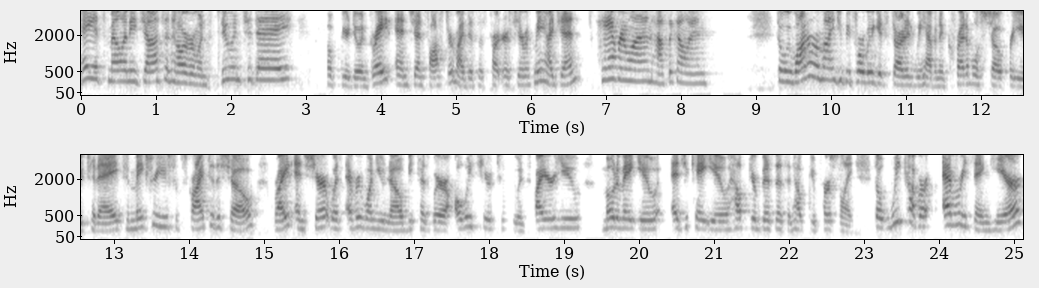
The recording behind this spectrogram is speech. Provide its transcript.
Hey, it's Melanie Johnson. How everyone's doing today? Hope you're doing great. And Jen Foster, my business partner, is here with me. Hi, Jen. Hey, everyone. How's it going? So we want to remind you before we get started, we have an incredible show for you today to make sure you subscribe to the show, right? And share it with everyone you know because we're always here to inspire you, motivate you, educate you, help your business, and help you personally. So we cover everything here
